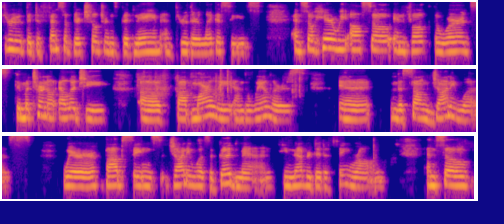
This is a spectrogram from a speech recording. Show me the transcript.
through the defense of their children's good name and through their legacies. And so here we also invoke the words, the maternal elegy of Bob Marley and the Wailers in the song Johnny Was, where Bob sings, Johnny was a good man, he never did a thing wrong. And so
